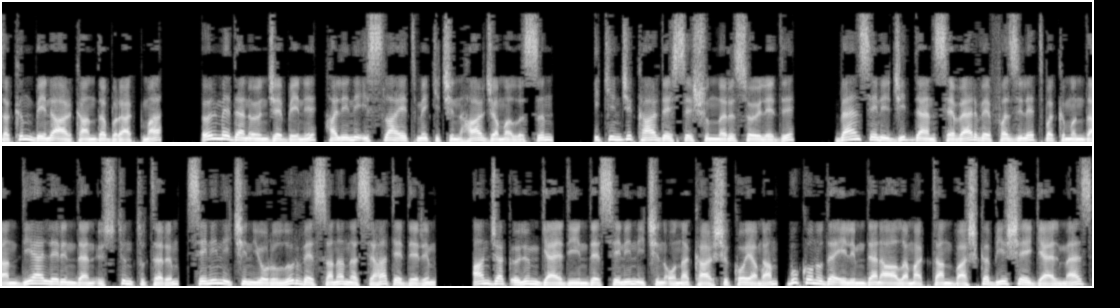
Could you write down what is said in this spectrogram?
sakın beni arkanda bırakma, ölmeden önce beni, halini ıslah etmek için harcamalısın, İkinci kardeşse şunları söyledi, ben seni cidden sever ve fazilet bakımından diğerlerinden üstün tutarım, senin için yorulur ve sana nasihat ederim, ancak ölüm geldiğinde senin için ona karşı koyamam, bu konuda elimden ağlamaktan başka bir şey gelmez,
